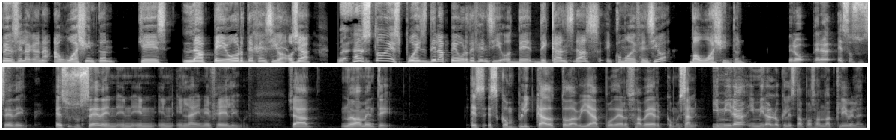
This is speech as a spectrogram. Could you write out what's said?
pero se la gana a Washington, que es la peor defensiva. O sea, justo después de la peor defensiva de, de Kansas eh, como defensiva, va Washington. Pero, pero eso sucede, güey. Eso sucede en, en, en, en, la NFL, güey. O sea, nuevamente, es, es complicado todavía poder saber cómo están. Y mira, y mira lo que le está pasando a Cleveland.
